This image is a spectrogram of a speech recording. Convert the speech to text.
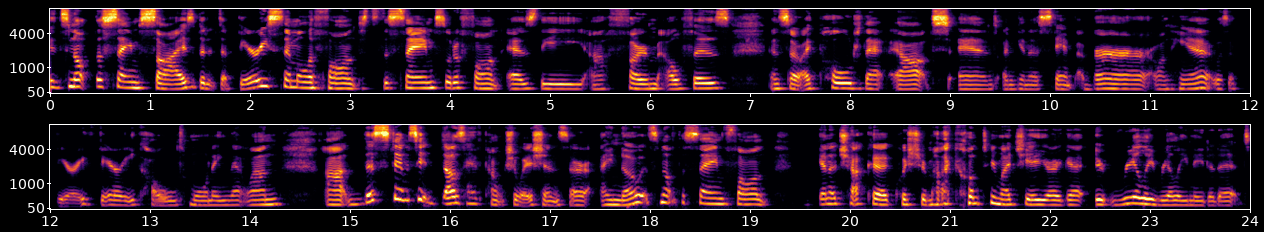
it's not the same size, but it's a very similar font. It's the same sort of font as the uh, foam alphas. And so I pulled that out and I'm going to stamp a burr on here. It was a very, very cold morning, that one. Uh, this stamp set does have punctuation, so I know it's not the same font, gonna chuck a question mark onto my chair yoga. It really, really needed it.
